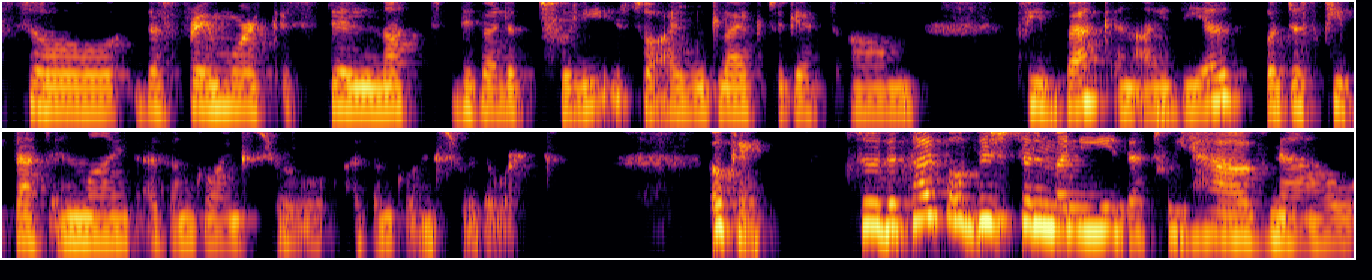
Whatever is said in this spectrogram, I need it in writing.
So the framework is still not developed fully. So I would like to get um, feedback and ideas, but just keep that in mind as I'm going through as I'm going through the work. Okay, so the type of digital money that we have now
